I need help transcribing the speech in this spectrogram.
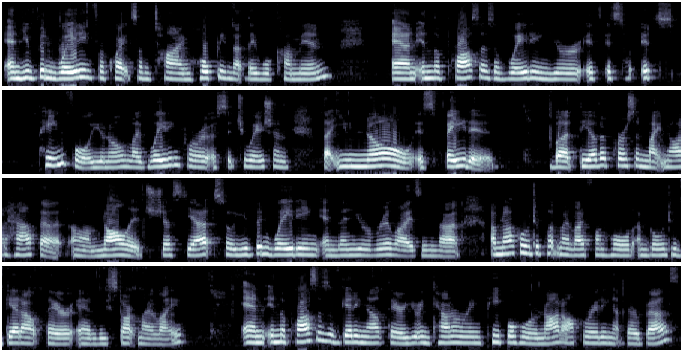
and you've been waiting for quite some time hoping that they will come in and in the process of waiting you're it's it's it's painful, you know, like waiting for a situation that you know is fated but the other person might not have that um, knowledge just yet. So you've been waiting, and then you're realizing that I'm not going to put my life on hold. I'm going to get out there and restart my life. And in the process of getting out there, you're encountering people who are not operating at their best.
